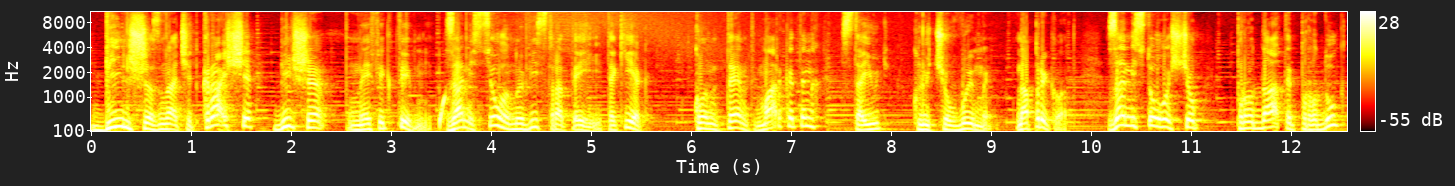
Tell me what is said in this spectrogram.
більше значить краще, більше неефективні. Замість цього нові стратегії, такі як контент-маркетинг, стають ключовими. Наприклад, замість того, щоб продати продукт,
